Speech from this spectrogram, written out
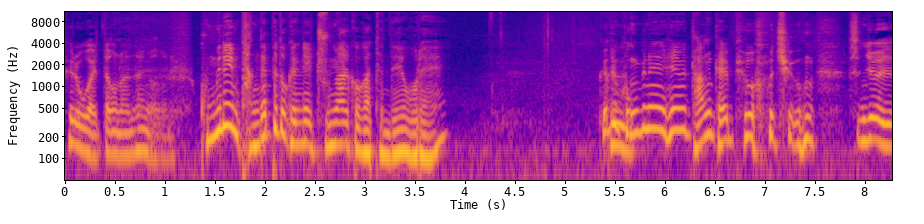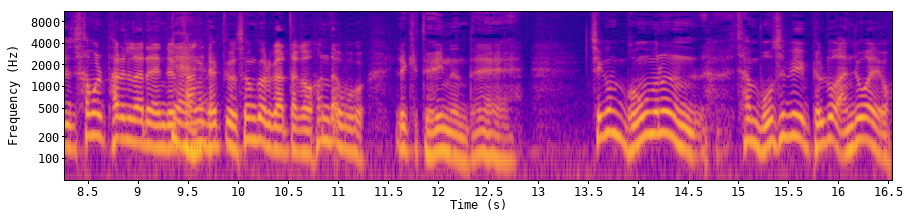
필요가 있다고 나는 생각을 해요. 국민의힘 당대표도 굉장히 중요할 것 같은데요, 올해. 근데 그, 국민의힘 당 대표 지금 이제 3월 8일 날에 이제 예. 당 대표 선거를 갖다가 한다고 이렇게 돼 있는데 지금 보면은 참 모습이 별로 안 좋아요.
